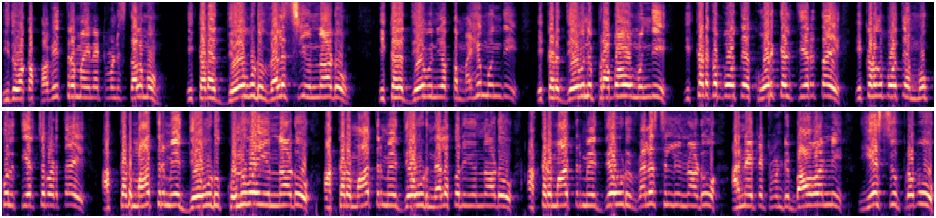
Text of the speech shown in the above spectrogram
ఇది ఒక పవిత్రమైనటువంటి స్థలము. ఇక్కడ దేవుడు వెలసి ఉన్నాడు. ఇక్కడ దేవుని యొక్క మహిమ ఉంది ఇక్కడ దేవుని ప్రభావం ఉంది ఇక్కడికి పోతే కోరికలు తీరతాయి ఇక్కడికి పోతే మొక్కులు తీర్చబడతాయి. అక్కడ మాత్రమే దేవుడు కొలువై ఉన్నాడు అక్కడ మాత్రమే దేవుడు నెలకొని ఉన్నాడు అక్కడ మాత్రమే దేవుడు వెలసి ఉన్నాడు అనేటటువంటి భావాన్ని యేసు ప్రభు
